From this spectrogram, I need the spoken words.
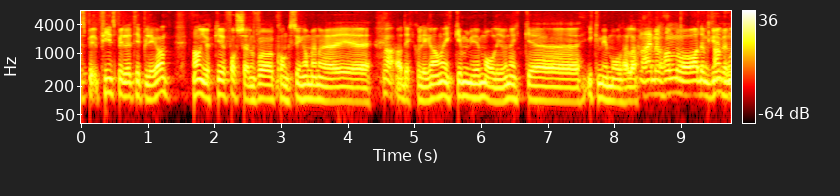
spi, fint spille i Tippeligaen. Men han gjør ikke forskjellen for Kongsvinger mener jeg, i Ja. Adeccoligaen. Han er ikke mye målgivende, ikke, ikke mye mål heller. Nei, men han og Adam Gyven.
